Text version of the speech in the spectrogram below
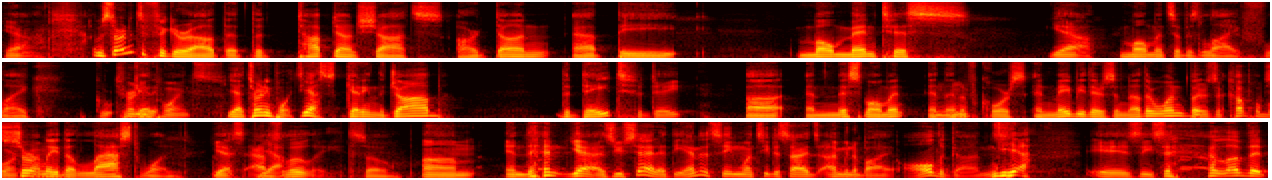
Yeah. I'm starting to figure out that the top down shots are done at the momentous Yeah. moments of his life, like Turning get- points. Yeah, turning points. Yes, getting the job, the date, The date. uh, and this moment, and then of course, and maybe there's another one, but Mm-hmm. There's a couple more Certainly, coming. the last one. Yes, absolutely. So Um, and then, yeah, as you said, at the end of the scene, once he decides I'm going to buy all the guns, yeah, is he said, I love that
